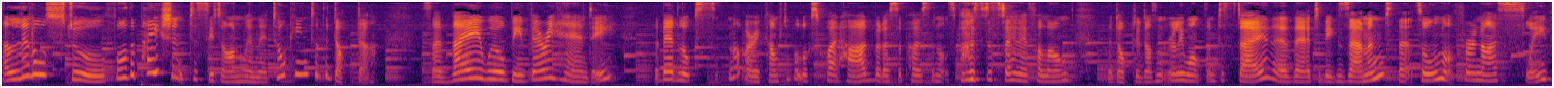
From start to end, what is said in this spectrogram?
a little stool for the patient to sit on when they're talking to the doctor. So they will be very handy. The bed looks not very comfortable, looks quite hard, but I suppose they're not supposed to stay there for long. The doctor doesn't really want them to stay, they're there to be examined, that's all, not for a nice sleep.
